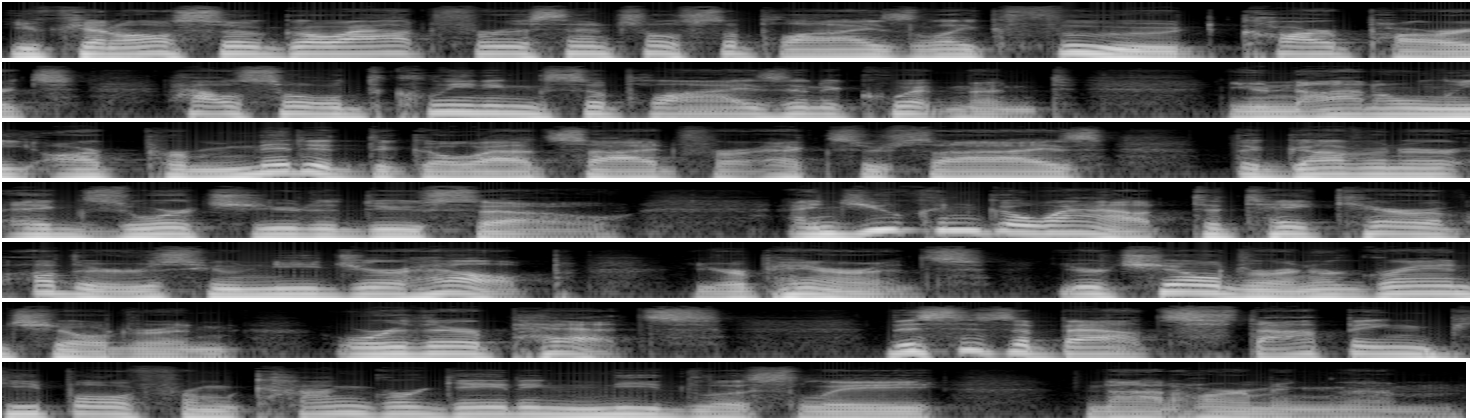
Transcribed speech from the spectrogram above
You can also go out for essential supplies like food, car parts, household cleaning supplies, and equipment. You not only are permitted to go outside for exercise, the governor exhorts you to do so. And you can go out to take care of others who need your help your parents, your children or grandchildren, or their pets. This is about stopping people from congregating needlessly, not harming them.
